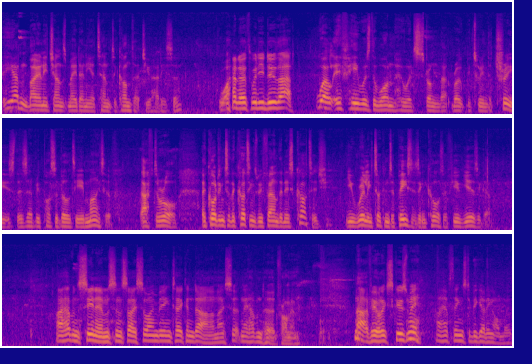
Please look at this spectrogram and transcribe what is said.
He hadn't by any chance made any attempt to contact you, had he, sir? Why on earth would he do that? Well, if he was the one who had strung that rope between the trees, there's every possibility he might have. After all, according to the cuttings we found in his cottage, you really took him to pieces in court a few years ago. I haven't seen him since I saw him being taken down, and I certainly haven't heard from him. Now, if you'll excuse me, I have things to be getting on with.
